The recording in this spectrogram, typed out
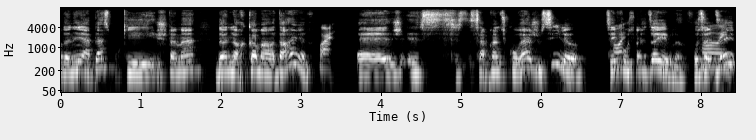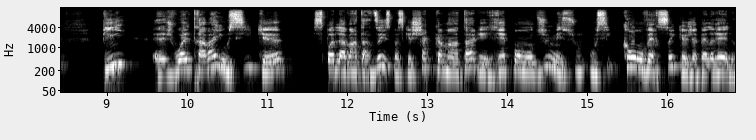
donner la place pour qu'ils, justement, donnent leurs commentaires. Ouais. Euh, ça prend du courage aussi, là. Tu sais, il faut se le dire, là. faut se le dire. Puis, euh, je vois le travail aussi que c'est pas de l'avantardise parce que chaque commentaire est répondu, mais aussi conversé que j'appellerais, là.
